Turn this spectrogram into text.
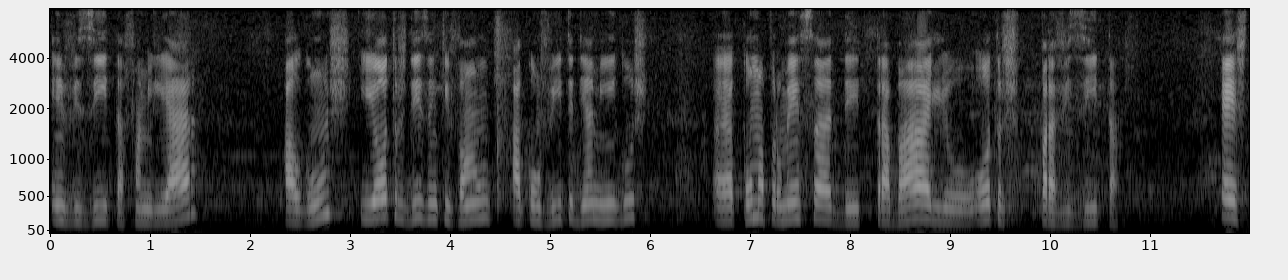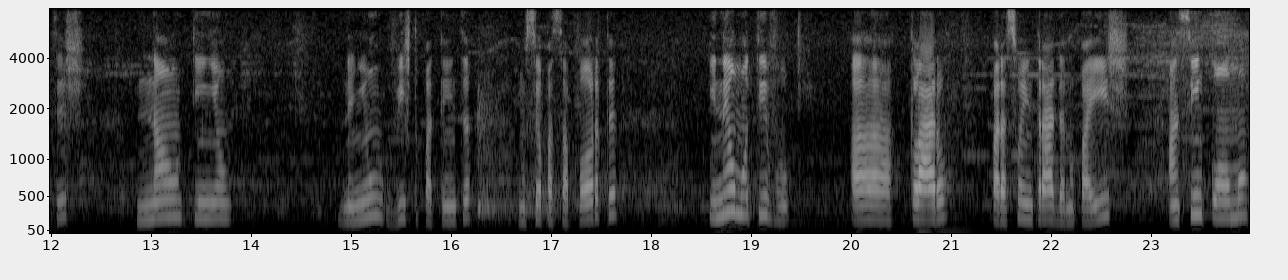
em visita familiar, alguns, e outros dizem que vão a convite de amigos com uma promessa de trabalho, outros para visita. Estes não tinham nenhum visto patente no seu passaporte e nem motivo ah, claro para sua entrada no país, assim como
